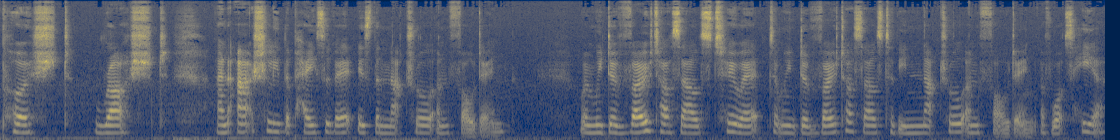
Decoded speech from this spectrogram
pushed, rushed, and actually the pace of it is the natural unfolding. When we devote ourselves to it and we devote ourselves to the natural unfolding of what's here,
